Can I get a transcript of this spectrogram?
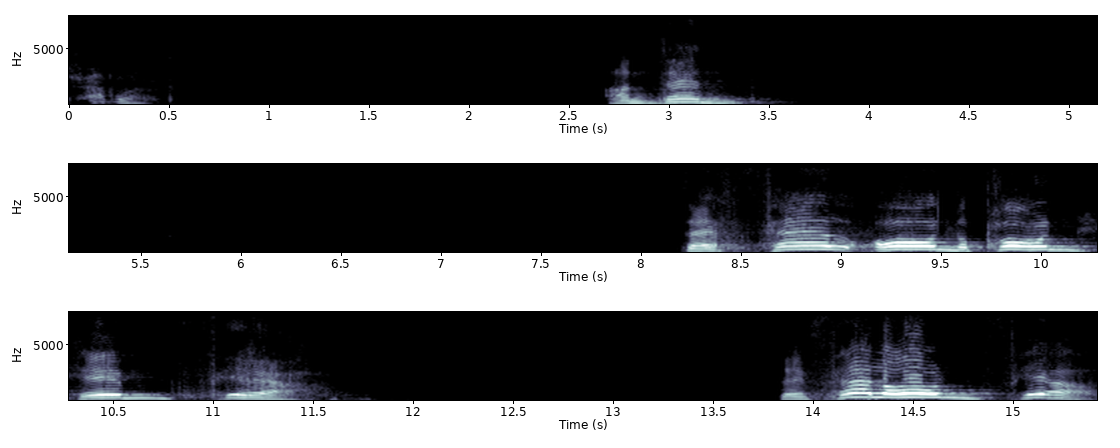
Troubled. And then there fell on upon him fear. They fell on fear.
